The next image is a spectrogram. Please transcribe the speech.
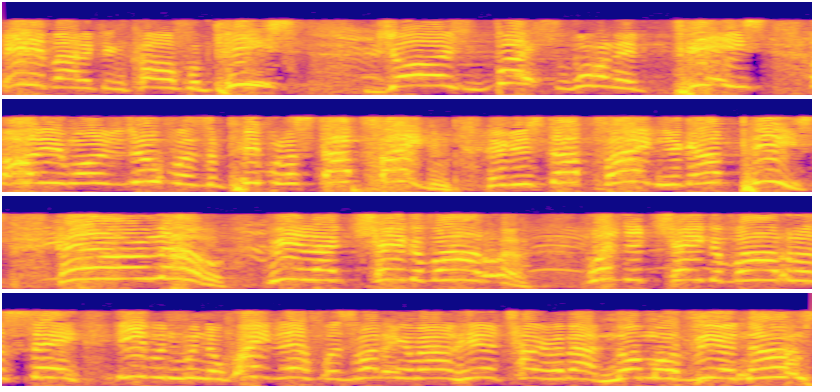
Anybody can call for peace. George Bush wanted peace. All he wanted to do was the people to stop fighting. If you stop fighting, you got peace. Hell no. We like Che Guevara. What did Che Guevara say even when the white left was running around here talking about no more Vietnams?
